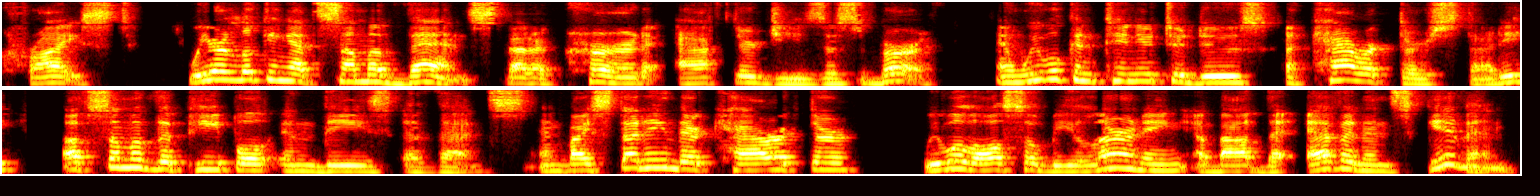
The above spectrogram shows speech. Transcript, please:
Christ. We are looking at some events that occurred after Jesus' birth, and we will continue to do a character study of some of the people in these events. And by studying their character, we will also be learning about the evidence given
